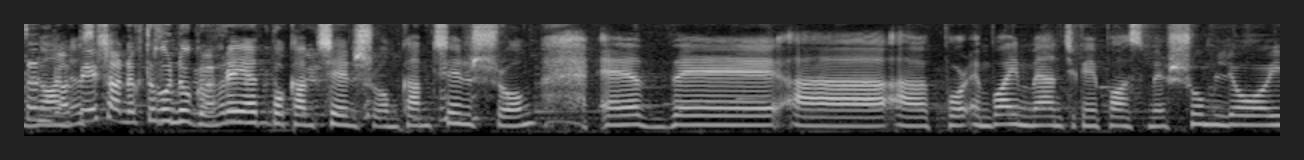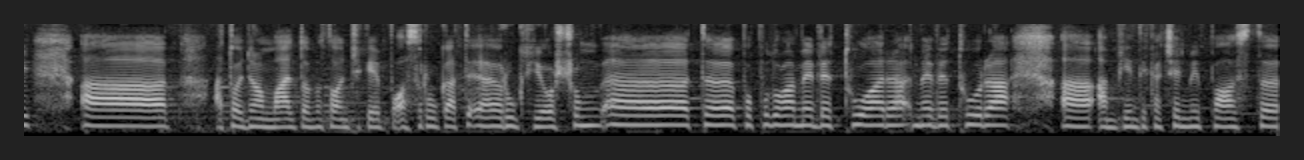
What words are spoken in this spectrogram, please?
nanës... Të të pesha në këtë nuk vrejet, po kam qenë shumë, kam qenë shumë, edhe... Por e mbaj men që kemi pas me shumë loj, ato një normal do më thonë që kemi pas rrugat rrugë jo shumë të populluar me vetura, ambjenti ka qenë mi pas të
